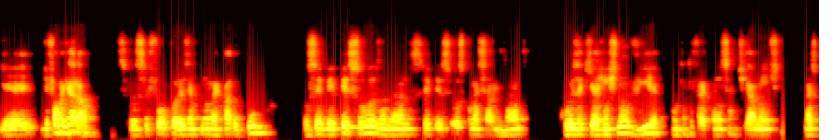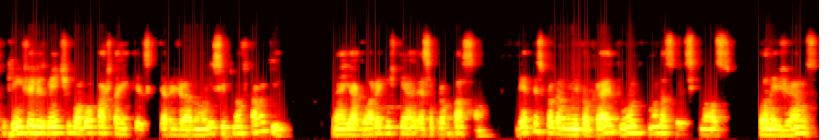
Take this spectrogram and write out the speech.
e é, de forma geral. Se você for, por exemplo, no mercado público, você vê pessoas andando, você vê pessoas comercializando, coisa que a gente não via com tanta frequência antigamente, mas porque, infelizmente, uma boa parte da riqueza que era gerada no município não estava aqui. Né? E agora a gente tem essa preocupação. Dentro desse programa de microcrédito, uma, das coisas que nós planejamos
